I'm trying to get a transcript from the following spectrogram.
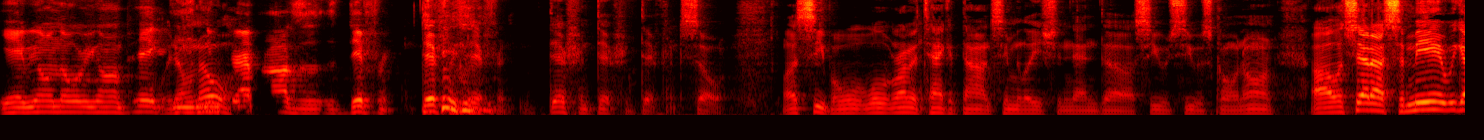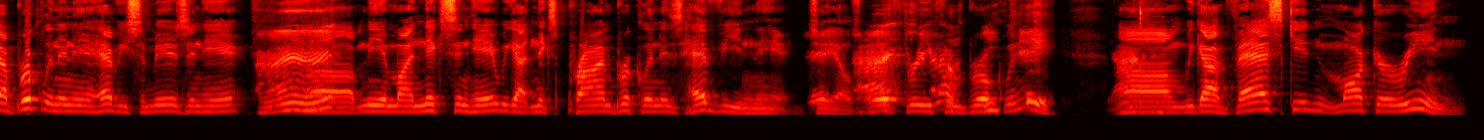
Yeah, we don't know where we're gonna pick. We don't know. Draft odds is different. Different, different different, different, different. So let's see, but we'll, we'll run a Tankathon simulation and uh, see see what's going on. Uh, let's shout out Samir. We got Brooklyn in here, heavy. Samir's in here. All right. Uh, me and my Knicks in here. We got Knicks Prime. Brooklyn is heavy in here. JL's all, all three from Brooklyn. Um, we got Vaskin Markarin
